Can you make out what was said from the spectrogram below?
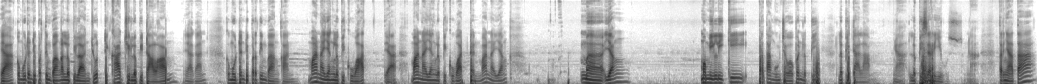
ya, kemudian dipertimbangkan lebih lanjut, dikaji lebih dalam, ya kan? Kemudian dipertimbangkan mana yang lebih kuat, ya, mana yang lebih kuat dan mana yang me, yang memiliki pertanggungjawaban lebih lebih dalam. Nah, lebih serius. Nah, ternyata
